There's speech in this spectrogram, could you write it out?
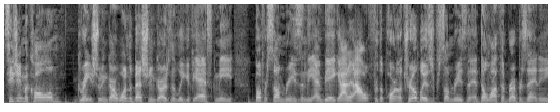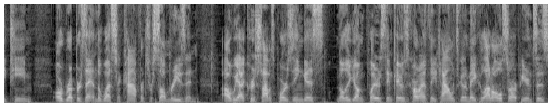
CJ McCollum, great shooting guard, one of the best shooting guards in the league, if you ask me. But for some reason, the NBA got it out for the Portland Trailblazers for some reason and don't want them representing any team or representing the Western Conference for some reason. Uh, we got Kristaps Porzingis, another young player, same case as Karl-Anthony Towns, going to make a lot of All-Star appearances.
